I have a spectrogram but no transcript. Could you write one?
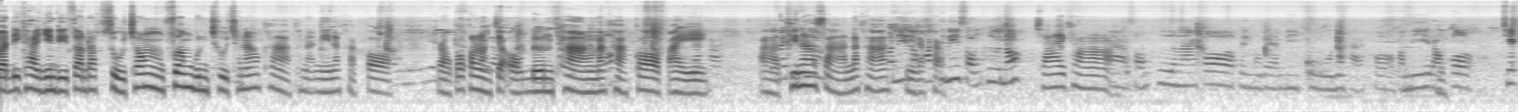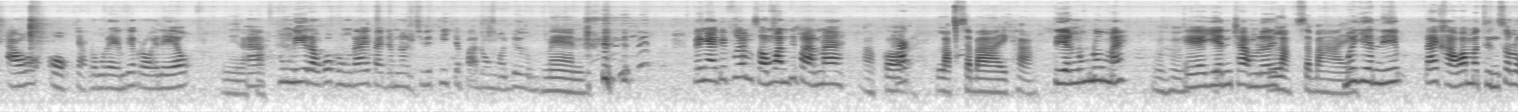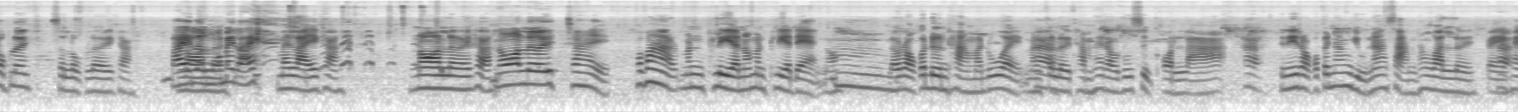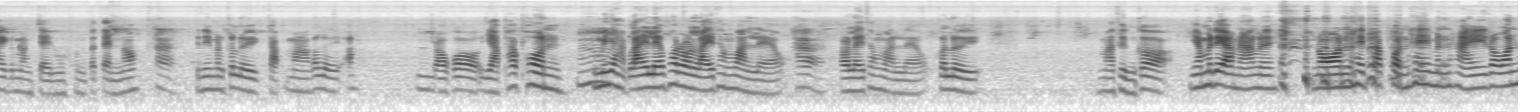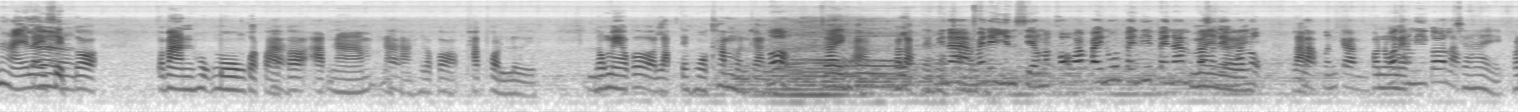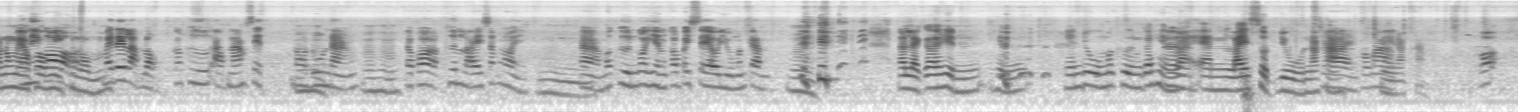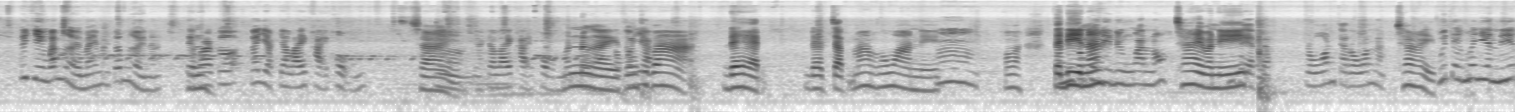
วัสดีค่ะ ยินดีต้อนรับสู่ช่องเฟื่องบุญชูชาแนลค่ะ ขณะนี้นะคะก็เราก็กำลังจะออกเดินทางนะคะ ก็ไปอ่าที่หน้าศาลนะคะวันนี้นี่เรานะพักคะ ที่นี่สองคืนเนาะใช่ค่ะ อ่าสองคืนนะก็เป็นโรงแรมบีกูนะคะ ก็วันนี้เราก็เช็คเอาท์ออกจากโรงแรมเรียบร้อยแล้วนี่นะอะคะ พรุ่งนี้เราก็คงได้ไปดำเนินชีวิตที่จะปาดงเหมือนเดิม แมนเป็นไงพี่เพื่อนสองวันที่ผ่านมา อะก็พัก หลับสบายค่ะเตียงนุ่มๆไหมอือฮึแอร์เย็นฉ่ำเลย หลับสบาย เมื่อเย็นนี้ ได้ข่าวว่ามาถึงสลบเลยสลบเลยค่ะไล่เริงนอนเลยก็ไม่ไล่ไม่ไลค่ะ นอนเลยค่ะ นอนเลยใช่ เพราะว่ามันเพลียเนาะมันเพลียแดดเนาะอืม แล้วเราก็เดินทางมาด้วย มันค่ะ ก็เลยทำให้เรารู้สึกอ่อนล้า ค่ะ ทีนี้เราก็ไปนั่งอยู่หน้าศาลทั้งวันเลย ไปค่ะ ให้กำลังใจลุงพลป้าแตนเนาะค่ะทีนี้มันก็เลยกลับมาก็เลยอะอืม เราก็อยากพักผ่อนอืม คือไม่อยากไลฟ์แล้วเพราะเราไลฟ์ทั้งวันแล้ว ค่ะ เราไลฟ์ทั้งวันแล้วก็เลย มาถึงก็ยังไม่ได้อาบน้ำเลย นอนให้พักผ่อนให้มันหายร้อนหายอะไรเออเสร็จก็ประมาณหกโมงกว่าค่ะๆก็อาบน้ำนะคะค่ะแล้วก็พักผ่อนเลย น้องแมวก็หลับแต่หัวค่ำเหมือนกัน ก็ ใช่ค่ะ ก็หลับแต่หัวพี่นาค่ำเหมือนไม่กันได้ยินเสียงมาเคาะว่าไปนู่นไปนี่ไปนั่นไม่ก็แสดงว่าหลบ หลับ หลับเหมือนกันเพราะน้องเพราะแมว ทางนี้ก็หลับใช่ เพราะน้องแมวอันนี้เขาก็มีขนมไม่ได้หลับหรอกก็คืออาบน้ำเสร็จนอนอือฮึดูหนัง อือฮึแล้วก็ขึ้นไลฟ์สักหน่อย อืมอ่า เมื่อคืนก็เห็นเขาไปแซวอยู่เหมือนกัน อืมนั่นแหละก็เห็นเห็นเห็นอยู่เมื่อคืนก็เห็นเออ ว่าแอนไลฟ์สดอยู่นะคะใช่เพราะว่านี่นะคะ เพราะที่จริงว่าเหนื่อยไหมมันก็เหนื่อยนะแต่มันว่าก็ก็อยากจะไลฟ์ขายของใช่ เอออยากจะไลฟ์ขายของมันเหนื่อยเก็ตรงที่อยกว่าแดดแดดจัดมากเมื่อวานนี้ อืม เมื่อวานแต่ดีนะวัก็เป็หนึ่งวันเนาะใช่วันนี้แดดแบบร้อนจะร้อนน่ะใช่อุ้ยแต่เมื่อเย็นนี้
